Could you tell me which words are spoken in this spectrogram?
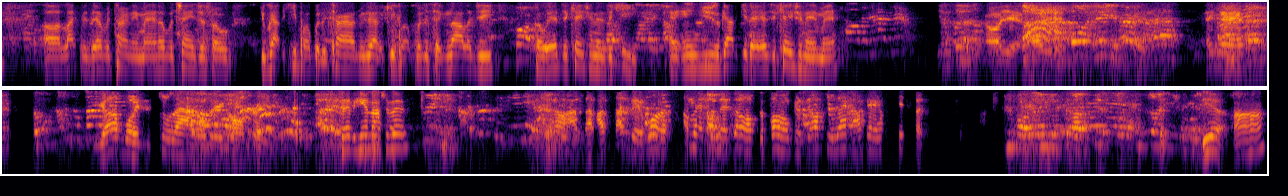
uh, life is ever turning, man, ever changing. So you got to keep up with the time. You got to keep up with the technology. So education is the key, and, and you just got to get that education in, man. Oh yeah, oh yeah. Hey man, y'all boys is too loud over there going crazy. Say it again. You know, I, I, I said one. I'm gonna have to let y'all off the phone because y'all too loud. I can't it. Yeah. Uh huh.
